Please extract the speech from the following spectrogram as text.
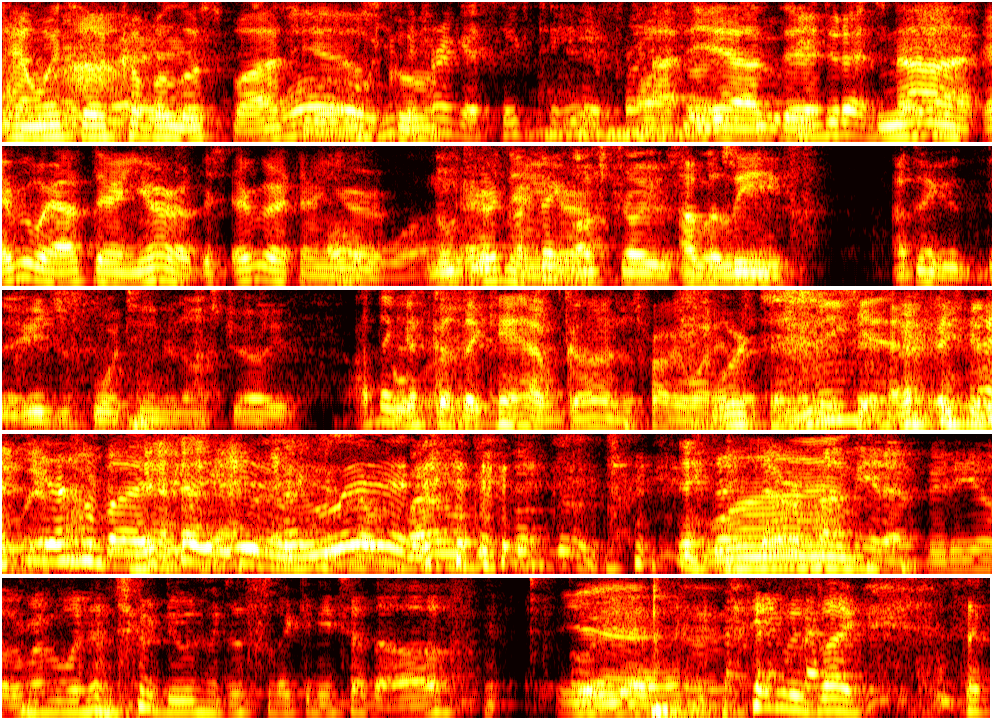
I went to a couple little spots. yeah, it was you cool. can drink at 16 in Uh, France. yeah, out Can there. you do that in Spain? nah, everywhere out there in Europe. It's everywhere out there in Oh, Europe. wow. No, I Everything in think Europe. Australia's I believe. I think the age is 14 in Australia. I think it's because they can't have guns. That's probably why they let them 14. have Yeah, I'm about to say getting lit. That remind me of that video. Remember when them two dudes were just flicking each other off? Yeah. he was like, it's like,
